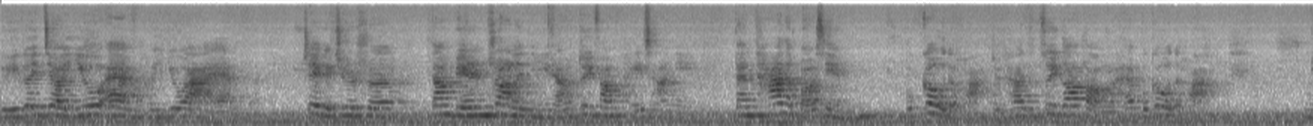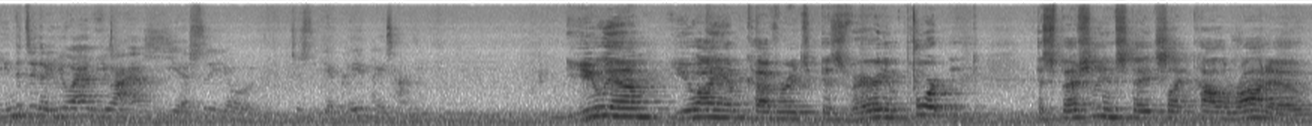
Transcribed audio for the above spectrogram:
有一个叫 UM 和 URM 的，这个就是说，当别人撞了你，然后对方赔偿你，但他的保险不够的话，就他的最高保额还不够的话，您的这个 UM、URM 也是有，就是也可以赔偿你。UM, UIM coverage is very important, especially in states like Colorado,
